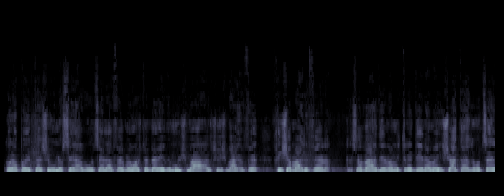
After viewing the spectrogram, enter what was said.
כל הפואנטה שהוא נוסע והוא רוצה להפר מראש את הנדרים. אם הוא ישמע, אז כשישמע, יפר. כי שמע, לפר לה. כסבר דילמה מטרדינא מאי שטה, אז הוא רוצה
